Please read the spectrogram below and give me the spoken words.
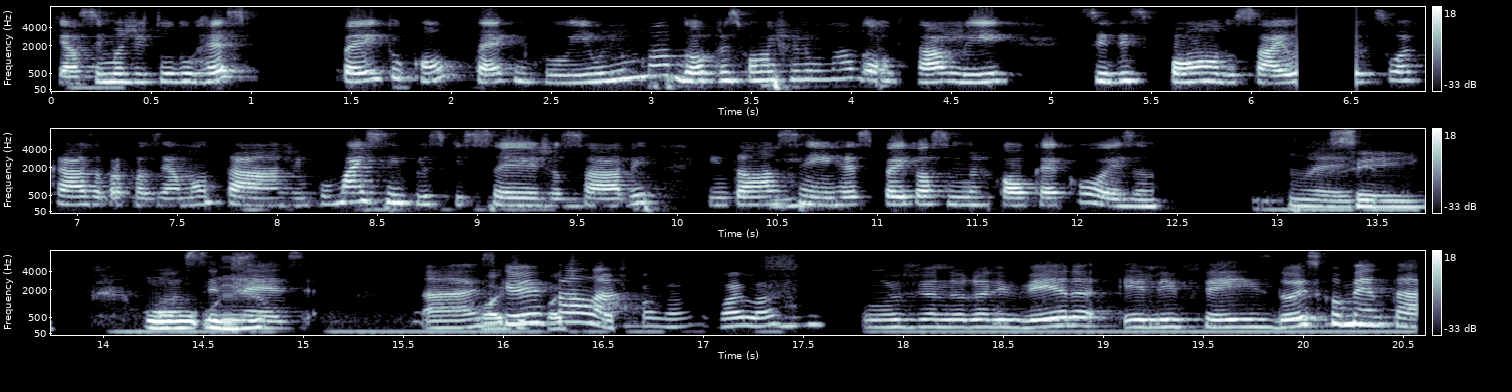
Que acima de tudo, respeito com o técnico e o iluminador, principalmente o iluminador, que está ali se dispondo, saiu de sua casa para fazer a montagem, por mais simples que seja, sabe? Então, uhum. assim, respeito acima de qualquer coisa. É. Sim. O, o, o Ah, isso pode, que eu ia pode, falar. Pode falar. Vai lá. O Júnior Oliveira, ele fez dois comentários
